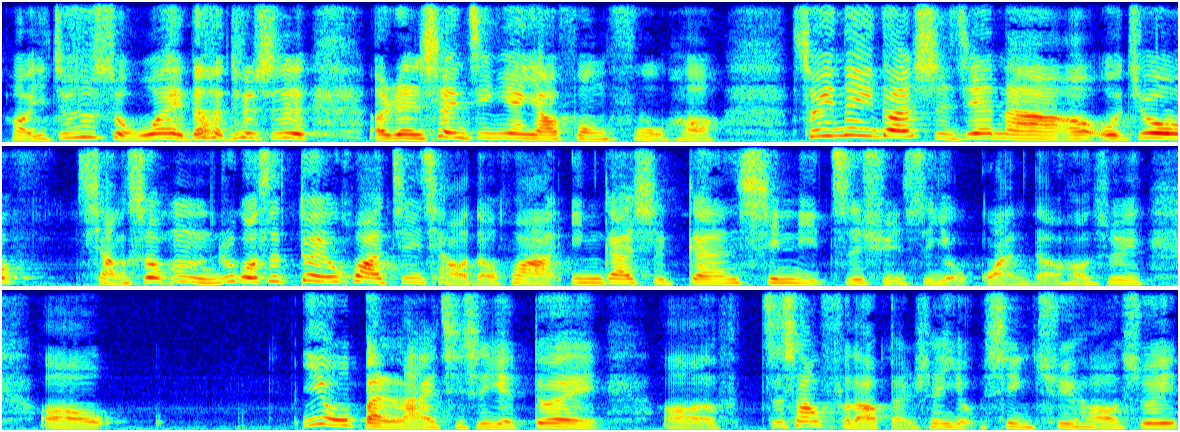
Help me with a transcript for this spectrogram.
好，也就是所谓的，就是呃，人生经验要丰富哈。所以那一段时间呢，呃，我就想说，嗯，如果是对话技巧的话，应该是跟心理咨询是有关的哈。所以，呃，因为我本来其实也对呃智商辅导本身有兴趣哈，所以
